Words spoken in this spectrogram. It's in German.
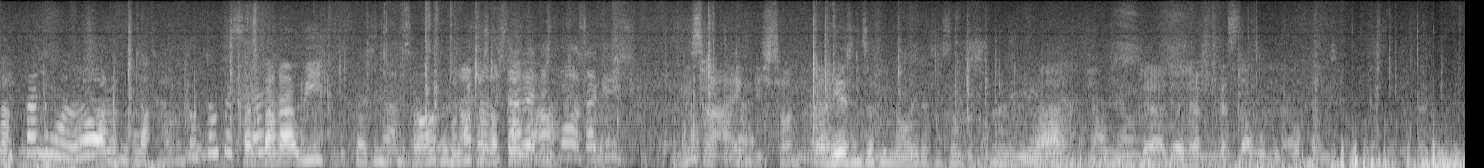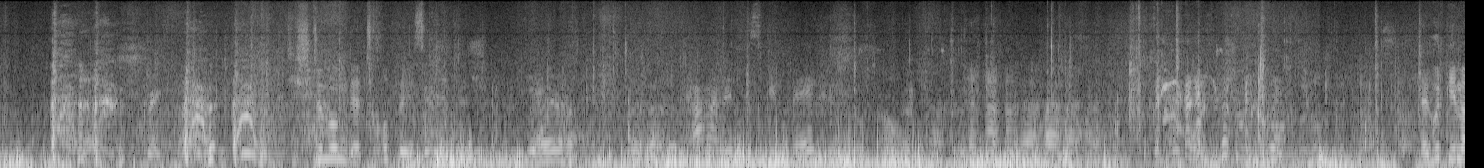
C'est pas loin. Hein. Pourtant que Passe par là, oui. Müssen wir eigentlich schon, Ja, hier sind so viele Leute, das ist so ein Gesammel hier. Ja. Der, der, der Stress da oben auch. Die Stimmung der Truppe ist kritisch. Permanentes Gemäkel Na gut, gehen wir.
